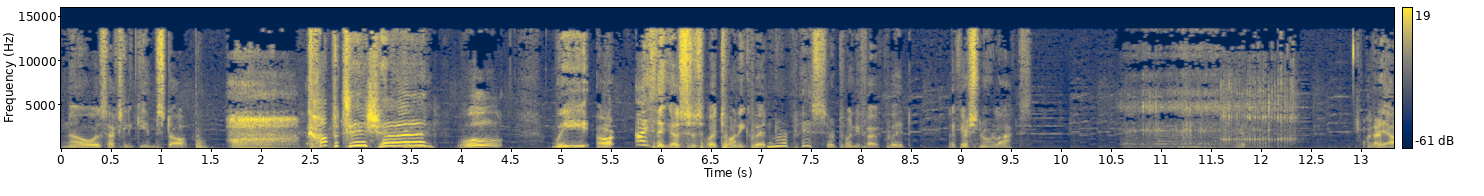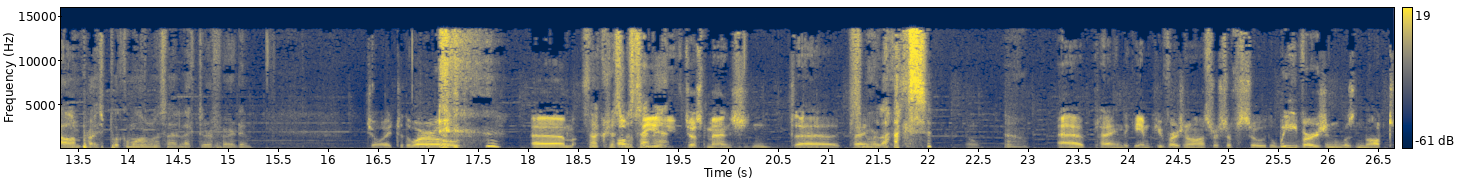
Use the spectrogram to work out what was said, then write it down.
No, it's actually GameStop. Competition. Well, we are. I think this was about twenty quid in our place, or twenty five quid, like our Snorlax. Yep. Or the Alan Price Pokemon, as I like to refer to him. Joy to the world. um, It's not Christmas obviously, time yet. you've just mentioned uh, playing Snorlax. No. Oh. uh, playing the GameCube version and all that sort of stuff. So the Wii version was not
